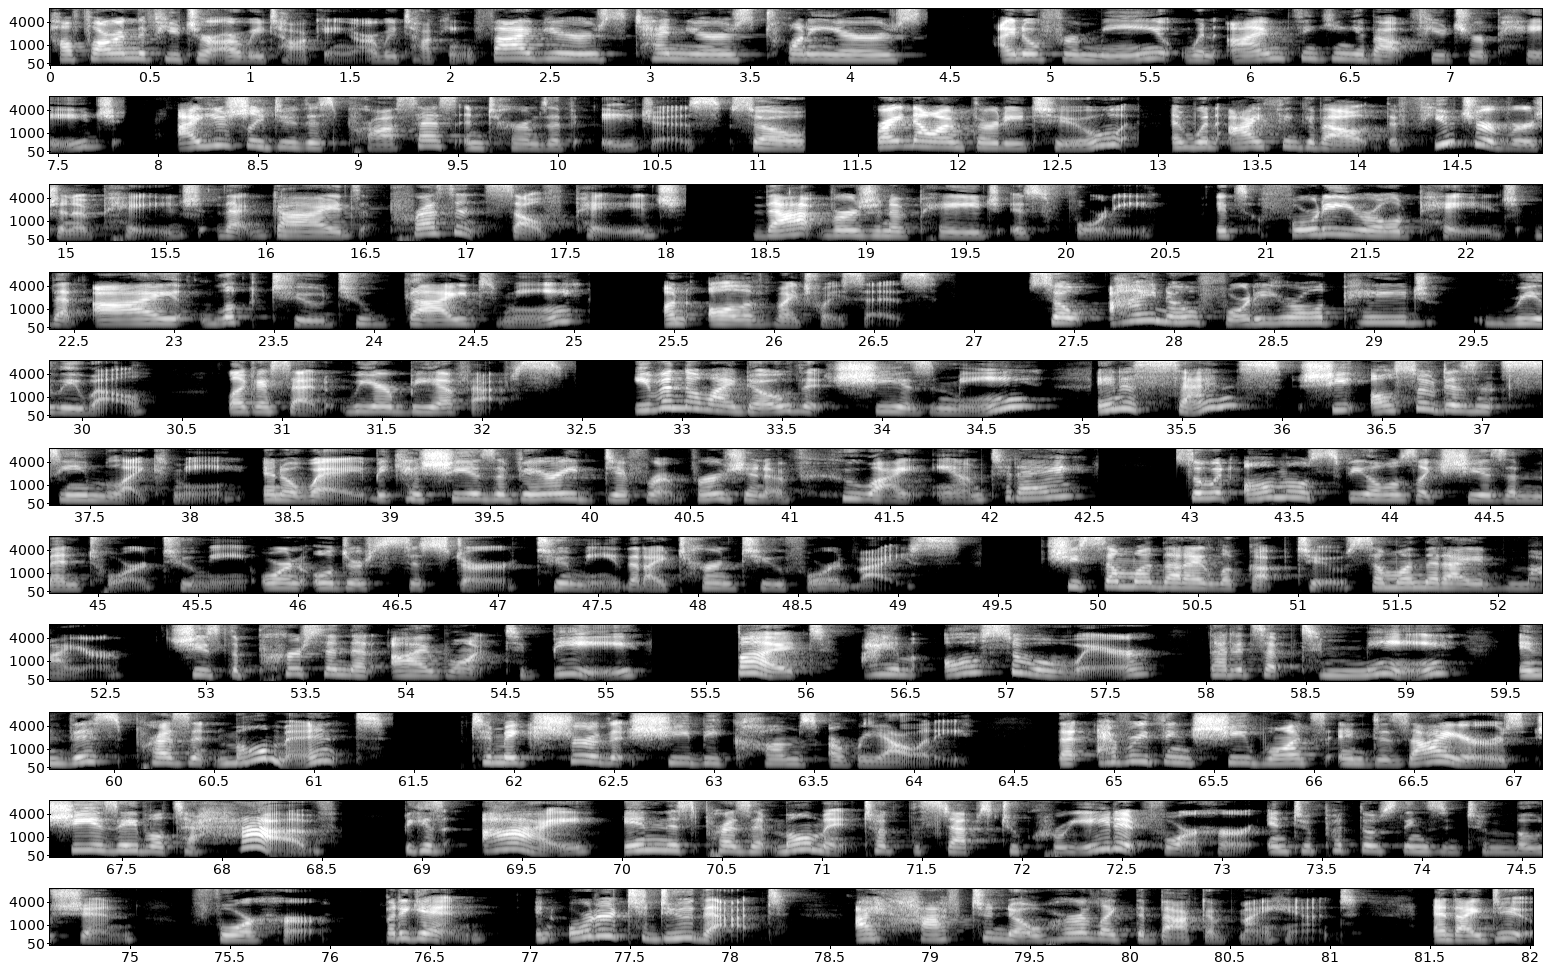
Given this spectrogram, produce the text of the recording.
How far in the future are we talking? Are we talking five years, 10 years, 20 years? I know for me, when I'm thinking about future Paige, I usually do this process in terms of ages. So Right now, I'm 32. And when I think about the future version of Paige that guides present self Paige, that version of Paige is 40. It's 40 year old Paige that I look to to guide me on all of my choices. So I know 40 year old Paige really well. Like I said, we are BFFs. Even though I know that she is me, in a sense, she also doesn't seem like me in a way because she is a very different version of who I am today. So it almost feels like she is a mentor to me or an older sister to me that I turn to for advice. She's someone that I look up to, someone that I admire. She's the person that I want to be. But I am also aware that it's up to me in this present moment to make sure that she becomes a reality that everything she wants and desires, she is able to have because I, in this present moment, took the steps to create it for her and to put those things into motion for her. But again, in order to do that, I have to know her like the back of my hand. And I do.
